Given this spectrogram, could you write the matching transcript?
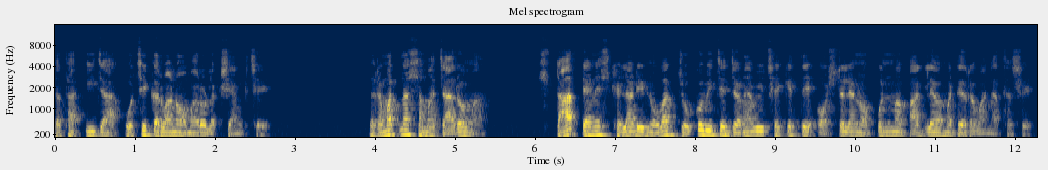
તથા ઈજા ઓછી કરવાનો અમારો લક્ષ્યાંક છે. રમતના સમાચારોમાં, સ્ટાર ટેનિસ ખેલાડી નોવાક જોકોવિચે જણાવ્યું છે કે તે ઓસ્ટ્રેલિયન ઓપનમાં ભાગ લેવા માટે રવાના થશે.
